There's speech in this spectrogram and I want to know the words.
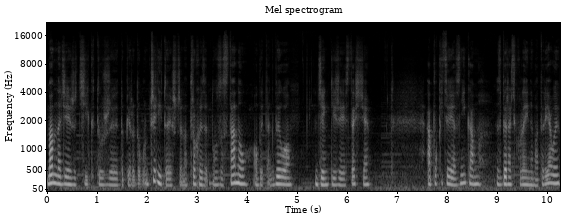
Mam nadzieję, że ci, którzy dopiero dołączyli, to jeszcze na trochę ze mną zostaną. Oby tak było. Dzięki, że jesteście. A póki co ja znikam, zbierać kolejne materiały.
